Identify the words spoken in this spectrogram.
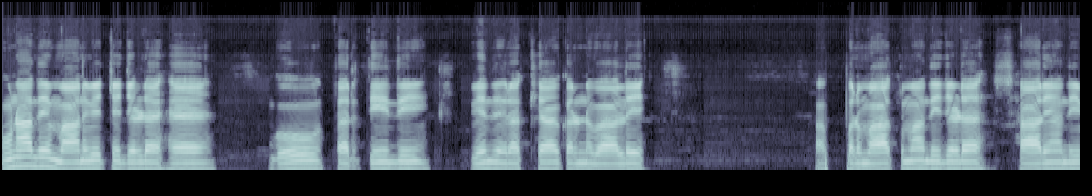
ਉਹਨਾਂ ਦੇ ਮਨ ਵਿੱਚ ਜਿਹੜਾ ਹੈ, ਗੋ ਧਰਤੀ ਦੀ ਵਿੰਦ ਰੱਖਿਆ ਕਰਨ ਵਾਲੇ ਪਰਮਾਤਮਾ ਦੀ ਜਿਹੜਾ ਸਾਰਿਆਂ ਦੀ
